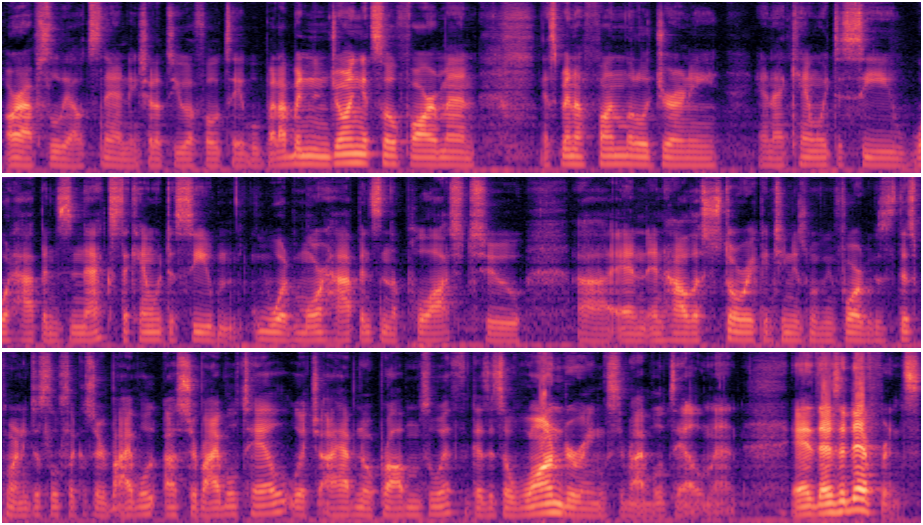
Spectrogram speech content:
are absolutely outstanding. Shout out to Ufotable. But I've been enjoying it so far, man. It's been a fun little journey and I can't wait to see what happens next. I can't wait to see what more happens in the plot to, uh, and and how the story continues moving forward. Because at this point, it just looks like a survival a survival tale, which I have no problems with because it's a wandering survival tale, man. And there's a difference,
